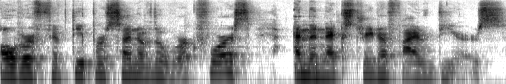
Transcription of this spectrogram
over 50% of the workforce in the next three to five years.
